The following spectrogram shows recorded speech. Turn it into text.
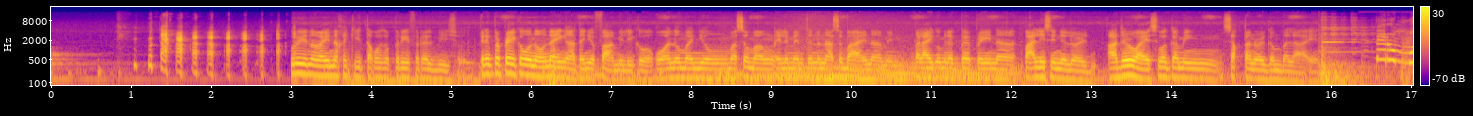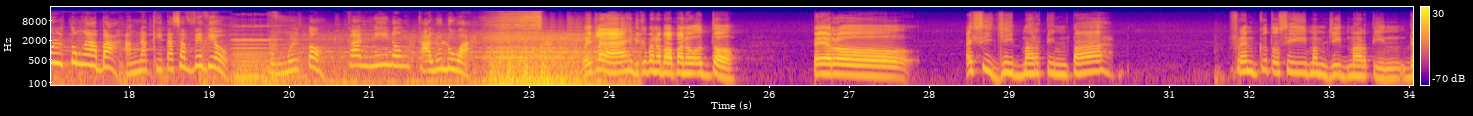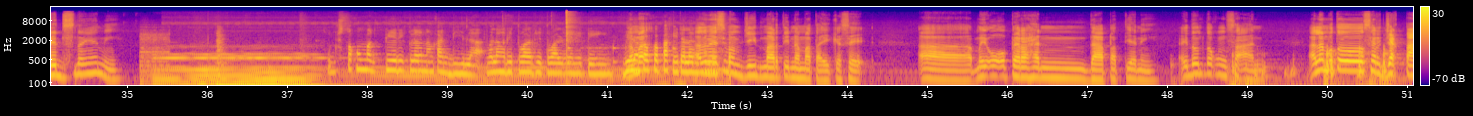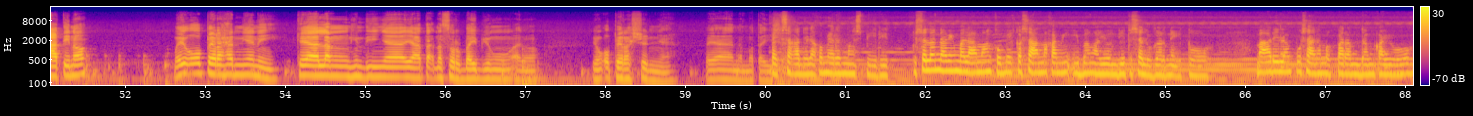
Siguro yun na nga yung nakikita ko sa peripheral vision. Pinagpe-pray ko una-una ingatan yung family ko. Kung ano man yung masamang elemento na nasa bahay namin. Palagi ko pinagpe-pray na paalisin ni Lord. Otherwise, huwag kaming saktan or gambalain. Pero multo nga ba ang nakita sa video? Kung multo, kaninong kaluluwa? Wait lang ha, hindi ko pa napapanood to. Pero, ay si Jade Martin pa. Friend ko to si Ma'am Jade Martin. Deads na yan eh. Gusto kong magtirik lang ng kandila. Walang ritual-ritual anything. Bilang Nama- pagpapakita lang Alam mo si Ma'am Jade Martin namatay kasi ah, may uoperahan dapat yan eh. I don't know kung saan. Alam mo to, Sir Jack Pati, no? May uoperahan yan eh. Kaya lang hindi niya yata na-survive yung ano, yung operasyon niya. Kaya namatay siya. sa kanila kung meron mang spirit. Gusto lang namin malaman kung may kasama kaming iba ngayon dito sa lugar na ito. Maari lang po sana magparamdam kayo.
